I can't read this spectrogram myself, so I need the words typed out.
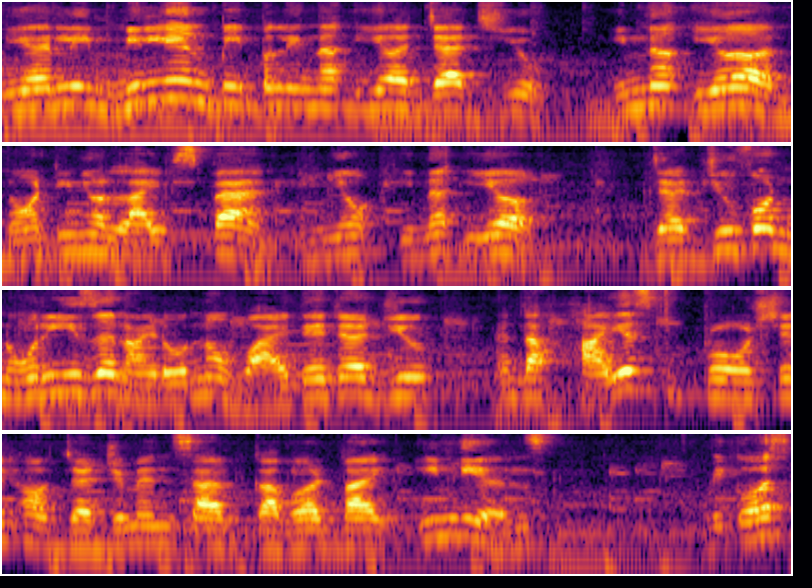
Nearly million people in a year judge you. In a year not in your lifespan. In your in a year judge you for no reason. I don't know why they judge you. And the highest portion of judgments are covered by indians. Because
